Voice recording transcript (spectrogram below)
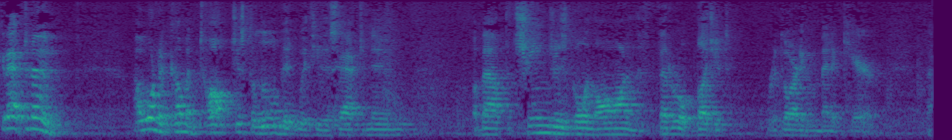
Good afternoon. I wanted to come and talk just a little bit with you this afternoon about the changes going on in the federal budget regarding Medicare. Uh,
